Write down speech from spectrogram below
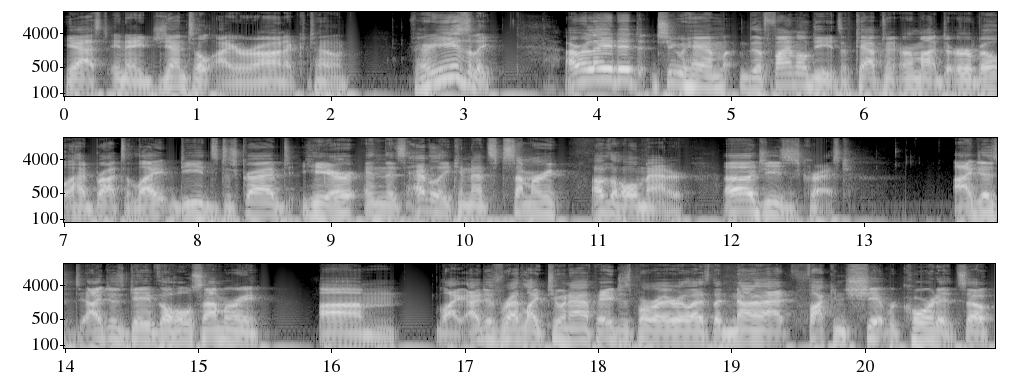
He asked in a gentle, ironic tone. Very easily. I related to him the final deeds of Captain Dumont d'Urville had brought to light, deeds described here in this heavily condensed summary of the whole matter. Oh Jesus Christ. I just I just gave the whole summary. Um like I just read like two and a half pages before I realized that none of that fucking shit recorded. So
